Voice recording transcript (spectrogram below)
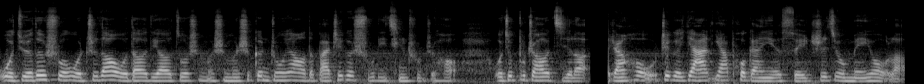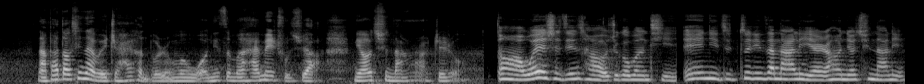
我觉得说我知道我到底要做什么，什么是更重要的，把这个梳理清楚之后，我就不着急了，然后这个压压迫感也随之就没有了。哪怕到现在为止，还很多人问我你怎么还没出去啊？你要去哪儿啊？这种。啊、我也是经常有这个问题。哎，你最最近在哪里？然后你要去哪里？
